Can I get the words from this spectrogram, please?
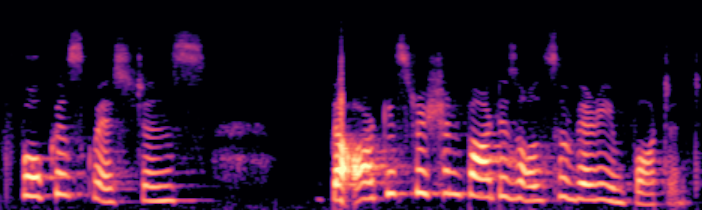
focus questions the orchestration part is also very important.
